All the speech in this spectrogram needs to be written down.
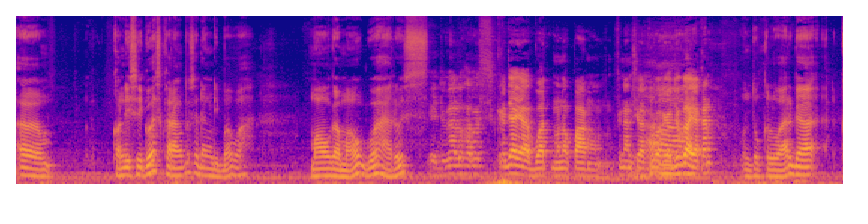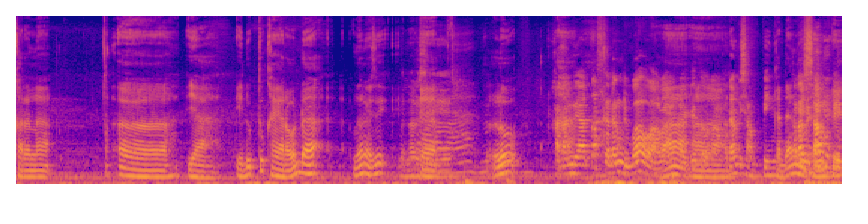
em, kondisi gue sekarang tuh sedang di bawah. Mau gak mau gue harus ya juga lu harus kerja ya buat menopang finansial Ah. keluarga juga ya kan untuk keluarga karena eh ya hidup tuh kayak roda. Bener gak sih? Bener kayak sih. lu kadang di atas kadang di bawah lah Ah, kayak gitu ah. lah kadang di samping kadang kadang di di samping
